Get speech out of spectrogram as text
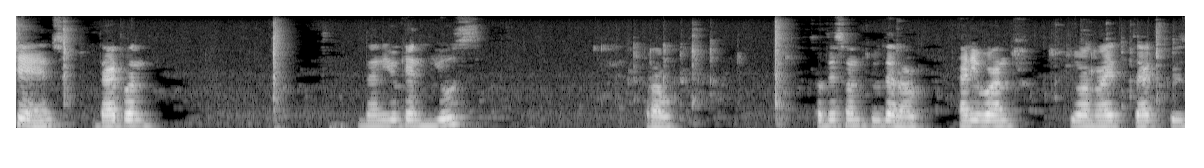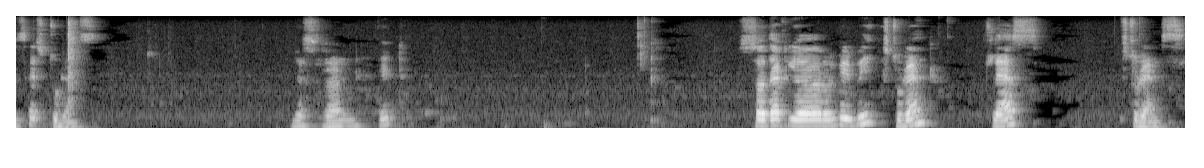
change that one then you can use route so this one is the route. And you want you will write that will say students. Just run it. So that your will be student slash students.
